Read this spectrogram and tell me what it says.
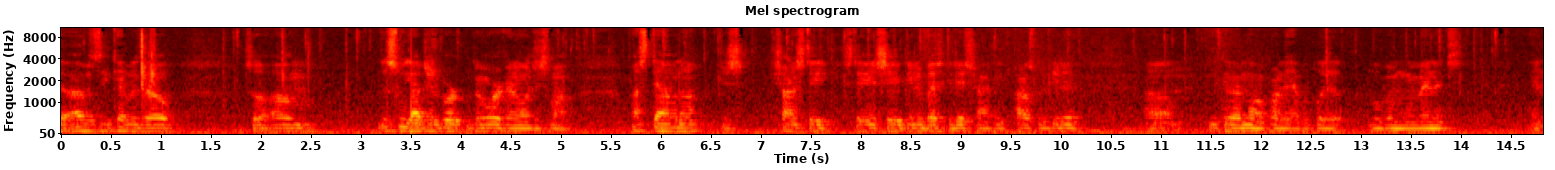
yeah, obviously Kevin's out. So um, this week I just work, been working on just my my stamina, just trying to stay stay in shape, get in the best condition I can possibly get in. Um, because I know I'll probably have to play a little bit more minutes, and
